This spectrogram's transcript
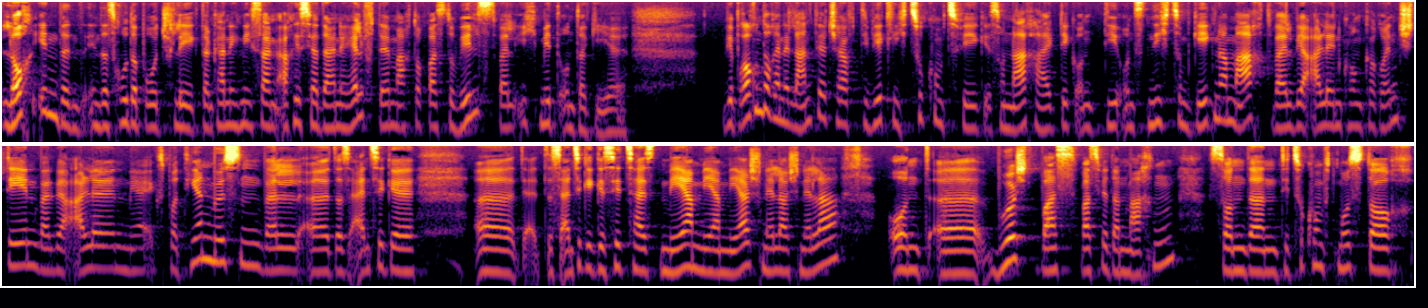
Loch in, den, in, das Ruderboot schlägt, dann kann ich nicht sagen, ach, ist ja deine Hälfte, mach doch, was du willst, weil ich mit untergehe. Wir brauchen doch eine Landwirtschaft, die wirklich zukunftsfähig ist und nachhaltig und die uns nicht zum Gegner macht, weil wir alle in Konkurrenz stehen, weil wir alle mehr exportieren müssen, weil äh, das, einzige, äh, das einzige Gesetz heißt mehr, mehr, mehr, schneller, schneller und äh, wurscht, was, was wir dann machen, sondern die Zukunft muss doch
